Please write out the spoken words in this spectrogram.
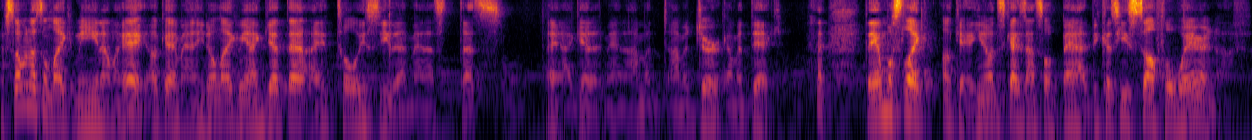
if someone doesn't like me and I'm like, hey, okay, man, you don't like me, I get that. I totally see that, man. That's that's, hey, I get it, man. I'm a I'm a jerk. I'm a dick. they almost like, okay, you know, this guy's not so bad because he's self-aware enough,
